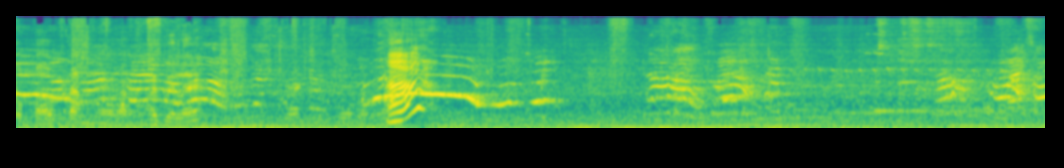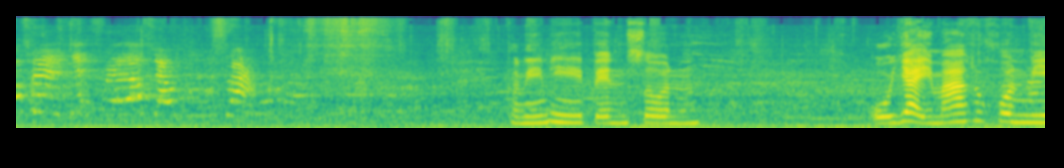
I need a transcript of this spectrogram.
กระเป๋าตังค์เราไม่เป็นไรอะ ตรงนี้มีเป็นโซนโอ้ใหญ่มากทุกคนมี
